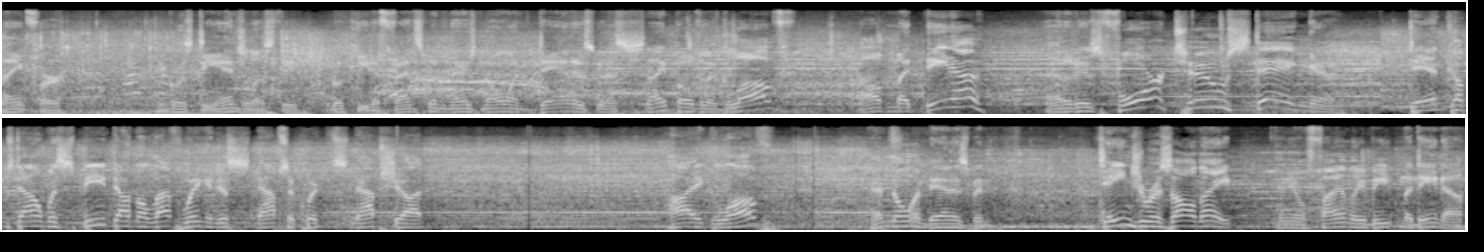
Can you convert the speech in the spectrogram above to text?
night for Nicholas DeAngelis, the rookie defenseman. And there's Nolan Dann who's going to snipe over the glove of Medina. And it is 4-2 Sting. Dann comes down with speed down the left wing and just snaps a quick snapshot. High glove. And Nolan Dann has been dangerous all night. And he'll finally beat Medina.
